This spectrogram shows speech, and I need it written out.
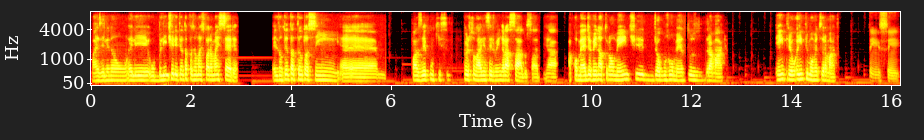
Mas ele não. ele O Bleach ele tenta fazer uma história mais séria. Ele não tenta tanto assim. É, fazer com que esse personagem seja um engraçado, sabe? A, a comédia vem naturalmente de alguns momentos dramáticos. Entre, entre momentos dramáticos. Sim, sim.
